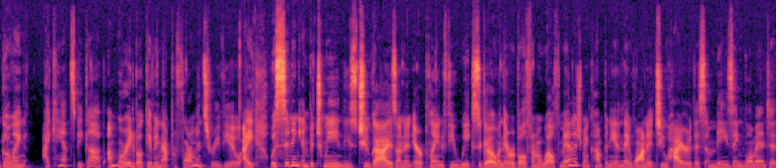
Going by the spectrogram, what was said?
going, I can't speak up. I'm worried about giving that performance review. I was sitting in between these two guys on an airplane a few weeks ago, and they were both from a wealth management company, and they wanted to hire this amazing woman to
